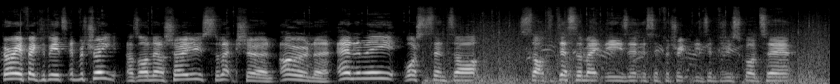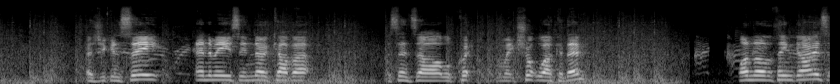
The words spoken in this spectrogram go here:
Very effective against infantry, as I'll now show you. Selection, owner, enemy. Watch the Centaur start to decimate these this infantry these infantry squads here. As you can see, enemies in no cover. The Centaur will quick will make short work of them. One other thing, guys.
